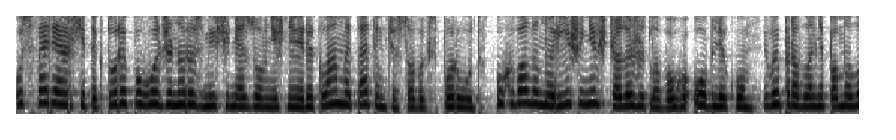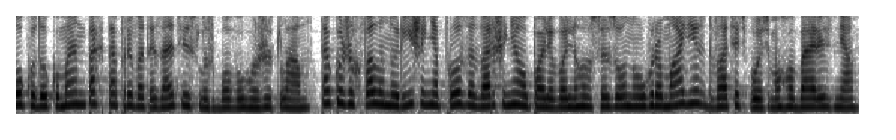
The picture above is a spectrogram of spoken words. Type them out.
У сфері архітектури погоджено розміщення зовнішньої реклами та тимчасових споруд. Ухвалено рішення щодо житлового обліку, виправлення помилок у документах та приватизації службового житла. Також ухвалено рішення про завершення опалювального сезону у громаді з 28 березня.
